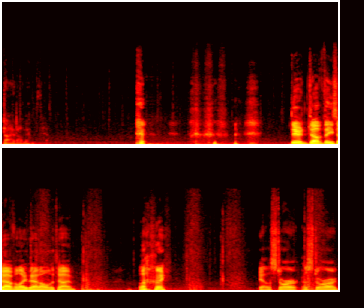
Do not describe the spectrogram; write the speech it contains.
died on it. Dude, dumb things happen like that all the time. Yeah, let's store let's store our,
